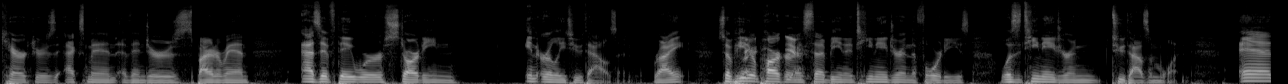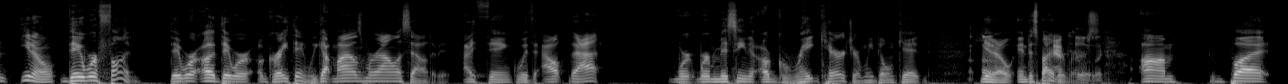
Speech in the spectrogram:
characters X-Men, Avengers, Spider-Man as if they were starting in early 2000, right? So Peter right. Parker, yeah. instead of being a teenager in the 40s, was a teenager in 2001, and you know they were fun. They were uh, they were a great thing. We got Miles Morales out of it. I think without that, we're we're missing a great character, and we don't get you oh, know into Spider Verse. Um, but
